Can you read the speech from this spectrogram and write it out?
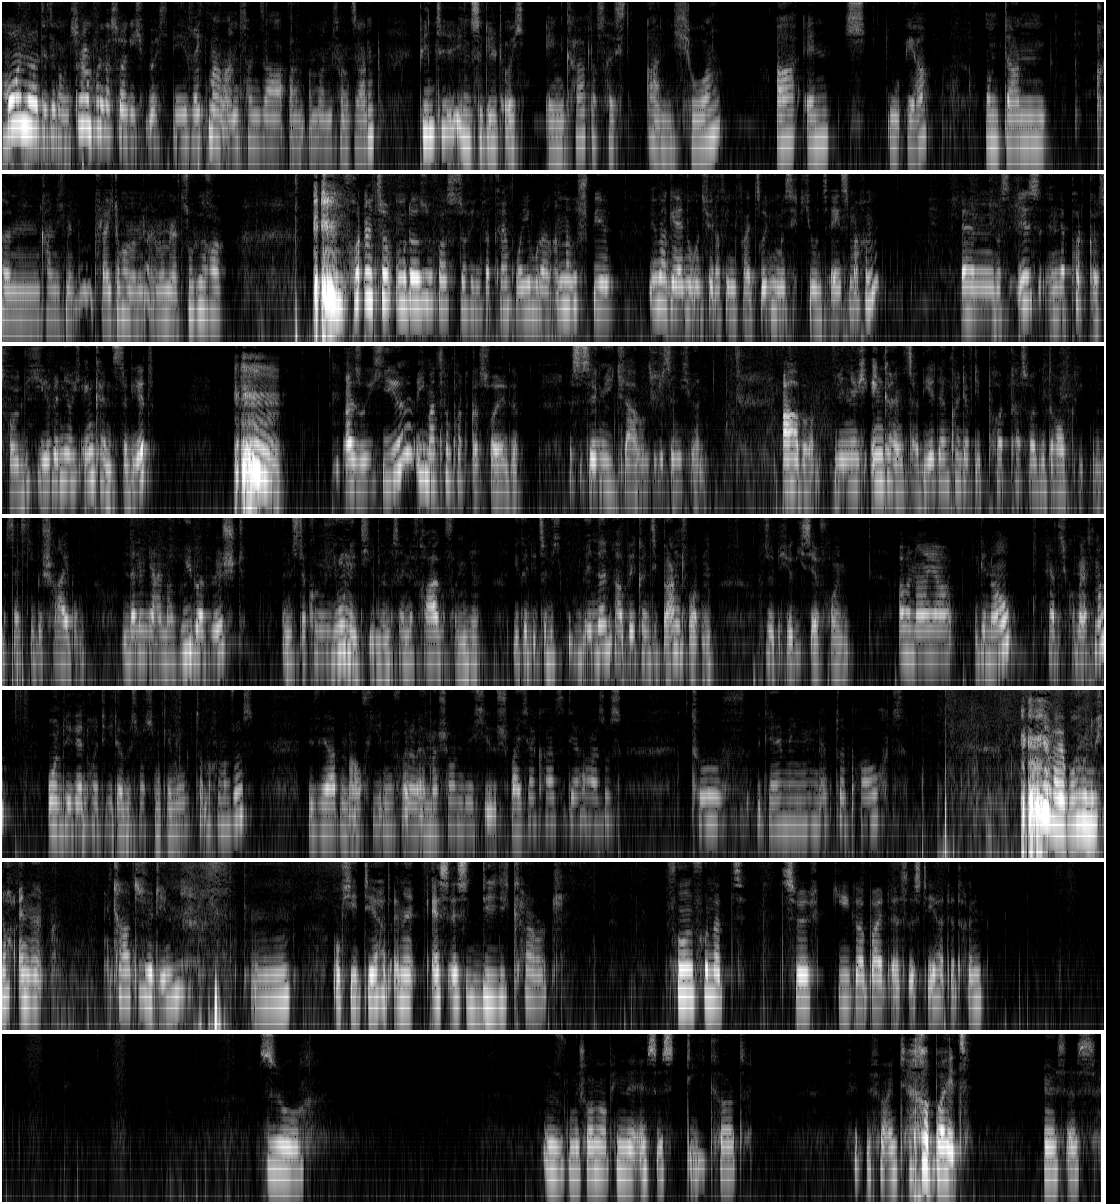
Moin Leute, willkommen zu einer Podcast-Folge. Ich möchte direkt mal am Anfang, ähm, am Anfang sagen, bitte installiert euch Anchor, das heißt Anchor, A-N-O-R. Und dann können, kann ich mit, vielleicht doch mal mit einem meiner Zuhörer Fortnite zocken oder so, was ist auf jeden Fall kein Problem oder ein anderes Spiel. Immer gerne und ich werde auf jeden Fall regelmäßig Q&As machen. Ähm, das ist in der Podcast-Folge hier, wenn ihr euch Anchor installiert. Also hier, ich mache eine Podcast-Folge. Das ist irgendwie klar, sonst es ja nicht hören. Aber wenn ihr euch Anchor installiert, dann könnt ihr auf die Podcast-Folge draufklicken. Das heißt die Beschreibung. Und dann, wenn ihr einmal rüberwischt, dann ist der Community und dann ist eine Frage von mir. Die könnt ihr zwar nicht umändern, aber ihr könnt sie beantworten. Das würde mich wirklich sehr freuen. Aber naja, genau. Herzlich willkommen erstmal. Und wir werden heute wieder ein bisschen was zum Gaming machen und sowas. Wir werden auf jeden Fall einmal schauen, welche Speicherkarte der Asus TUF Gaming Laptop braucht. Weil wir brauchen nämlich noch eine Karte für den. Mm, okay, der hat eine SSD-Card. 512 GB SSD hat er drin. So. Also, wir schauen mal, ob hier eine SSD-Card finden für ein Terabyte. SSD.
